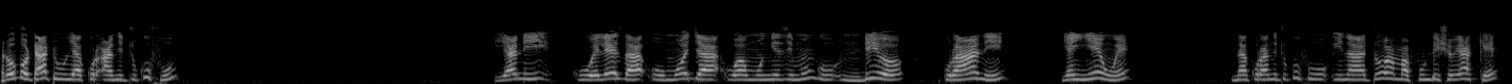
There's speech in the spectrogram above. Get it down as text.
robo tatu ya qurani tukufu yani kueleza umoja wa mwenyezi mungu ndiyo qurani yenyewe na qurani tukufu inatoa mafundisho yake.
